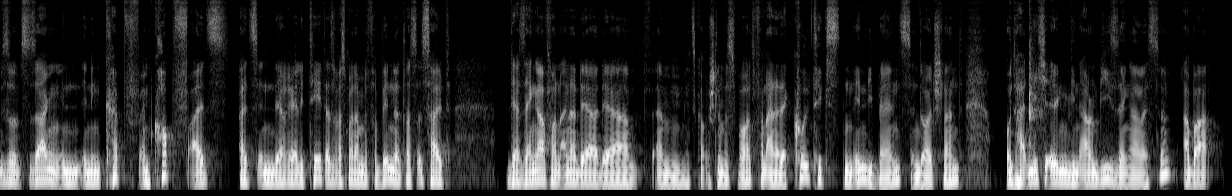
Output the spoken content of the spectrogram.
sozusagen in, in den Köpf, im Kopf als, als in der Realität. Also was man damit verbindet, das ist halt, der Sänger von einer der, der ähm, jetzt kommt ein schlimmes Wort, von einer der kultigsten Indie-Bands in Deutschland und halt nicht irgendwie ein R&B-Sänger, weißt du? Aber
